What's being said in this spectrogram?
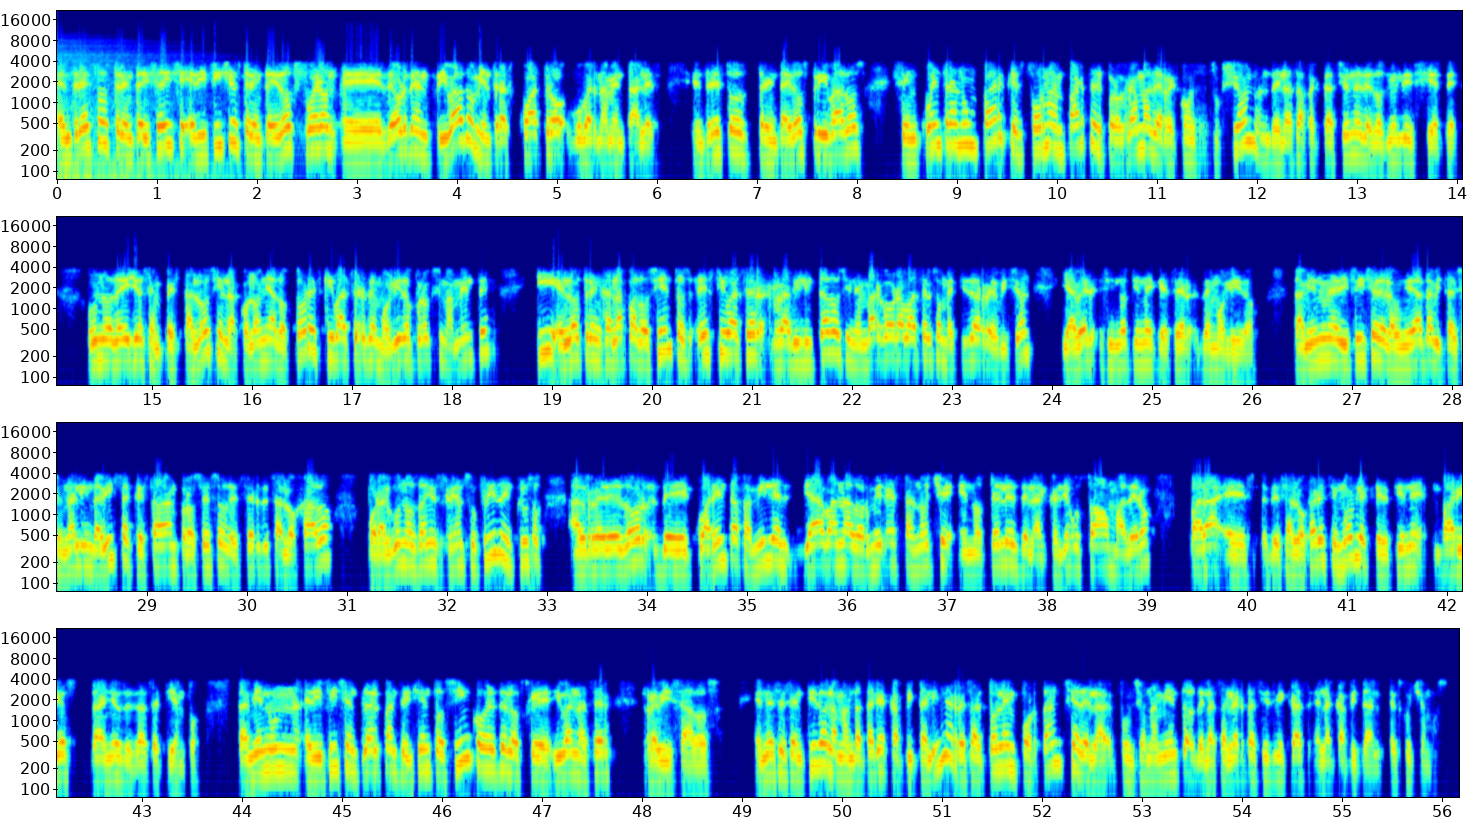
Entre esos 36 edificios, 32 fueron eh, de orden privado, mientras cuatro gubernamentales. Entre estos 32 privados se encuentran un par que forman parte del programa de reconstrucción de las afectaciones de 2017. Uno de ellos en Pestalozzi, en la colonia Doctores, que iba a ser demolido próximamente, y el otro en Jalapa 200. Este iba a ser rehabilitado, sin embargo, ahora va a ser sometido a revisión y a ver si no tiene que ser demolido. También un edificio de la unidad habitacional Lindavista que estaba en proceso de ser desalojado por algunos daños que habían sufrido, incluso alrededor de 40 familias ya van a dormir esta noche en hoteles de la alcaldía Gustavo Madero para desalojar ese inmueble que tiene varios daños desde hace tiempo. También un edificio en Tlalpan 605 es de los que iban a ser revisados. En ese sentido, la mandataria capitalina resaltó la importancia del funcionamiento de las alertas sísmicas en la capital. Escuchemos.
